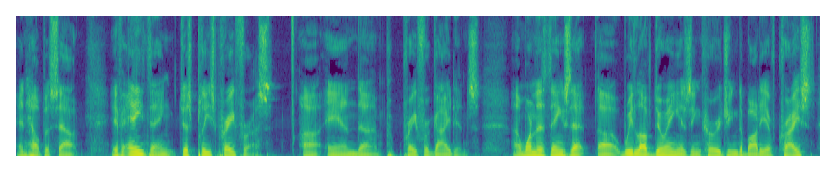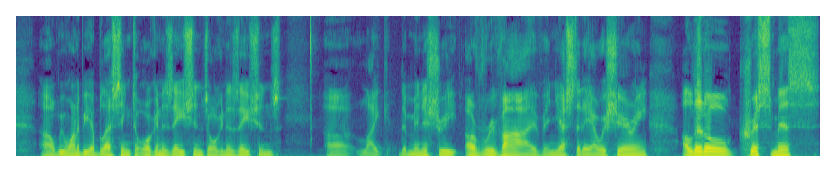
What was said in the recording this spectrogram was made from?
and help us out. If anything, just please pray for us uh, and uh, p- pray for guidance. Uh, one of the things that uh, we love doing is encouraging the body of Christ. Uh, we want to be a blessing to organizations, organizations uh, like the Ministry of Revive. And yesterday I was sharing a little Christmas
